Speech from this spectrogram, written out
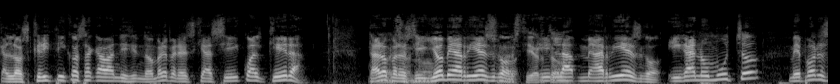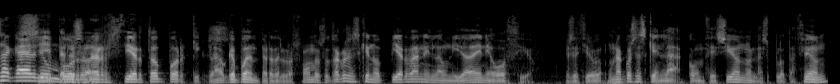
los críticos acaban diciendo, hombre, pero es que así cualquiera. Claro, pero si yo me arriesgo, y me arriesgo y gano mucho, me pones a caer de un pero Eso no es cierto porque claro que pueden perder los fondos. Otra cosa es que no pierdan en la unidad de negocio. Es decir, una cosa es que en la concesión o en la explotación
